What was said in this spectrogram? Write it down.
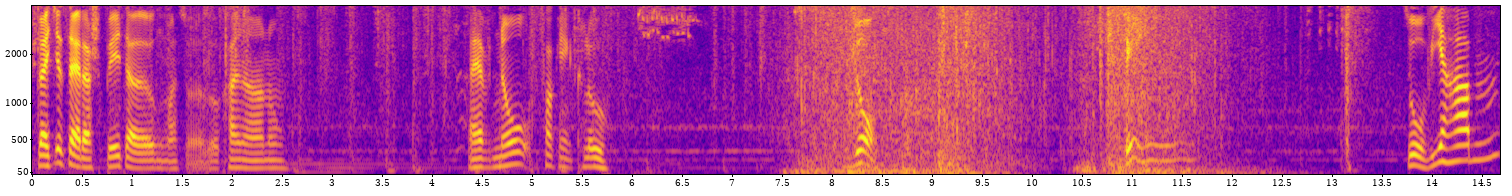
Vielleicht ist er ja da später irgendwas oder so. Keine Ahnung. I have no fucking clue. So. Bing. So, wir haben...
